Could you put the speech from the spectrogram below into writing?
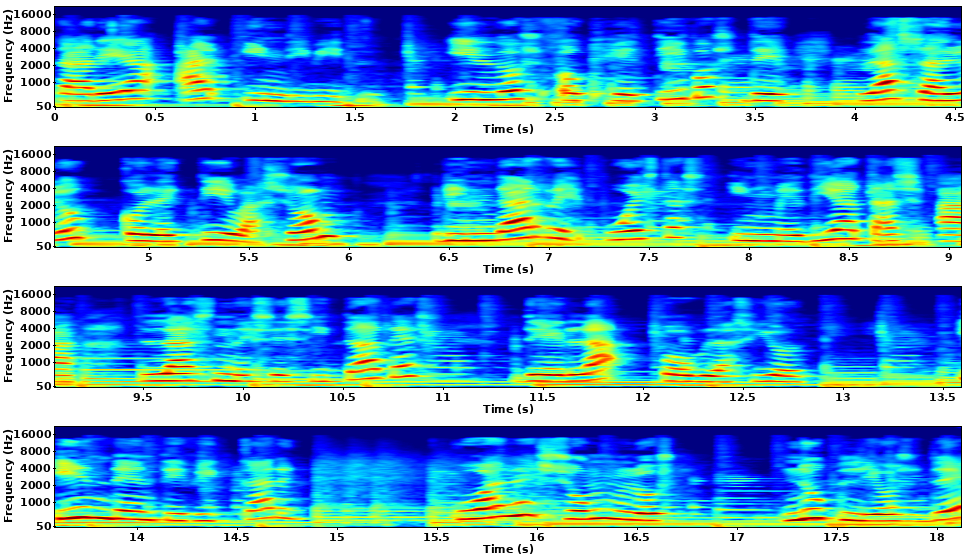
tarea al individuo y los objetivos de la salud colectiva son brindar respuestas inmediatas a las necesidades de la población, identificar cuáles son los núcleos de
